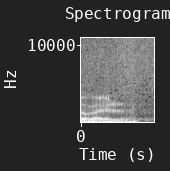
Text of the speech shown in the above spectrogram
Nick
